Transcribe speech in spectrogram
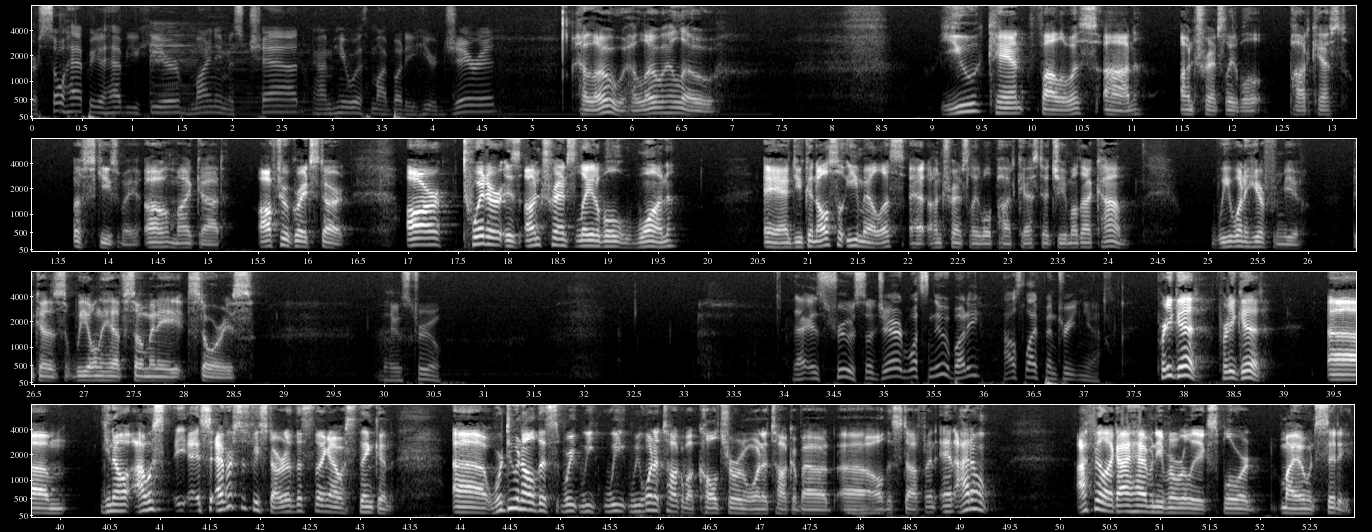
are so happy to have you here. My name is Chad, and I'm here with my buddy here, Jared. Hello, hello, hello. You can follow us on Untranslatable Podcast. Excuse me. Oh my god. Off to a great start. Our Twitter is untranslatable1, and you can also email us at untranslatablepodcast at gmail.com. We want to hear from you because we only have so many stories. That is true. That is true. So, Jared, what's new, buddy? How's life been treating you? Pretty good, pretty good. Um, you know, I was ever since we started this thing, I was thinking, uh, we're doing all this. We we we, we want to talk about culture. We want to talk about uh, Mm-hmm. all this stuff, and and I don't. I feel like I haven't even really explored my own city.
